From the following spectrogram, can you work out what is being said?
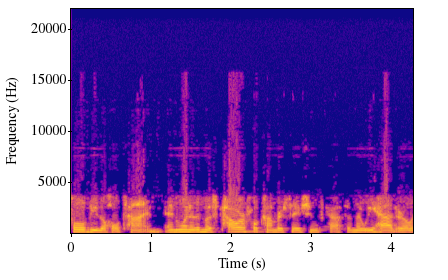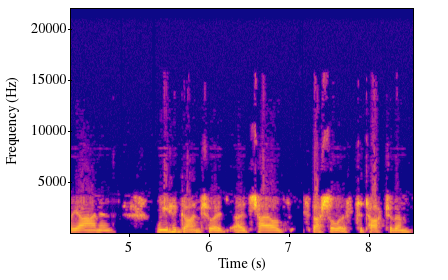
full view the whole time. And one of the most powerful conversations, Catherine, that we had early on is we had gone to a, a child specialist to talk to them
